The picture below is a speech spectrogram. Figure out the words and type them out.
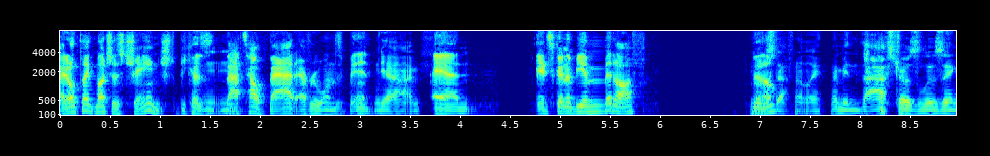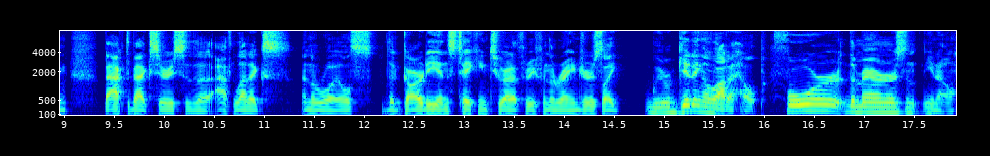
I don't think much has changed because Mm-mm. that's how bad everyone's been. yeah, I'm And it's gonna be a mid off. Most know? definitely. I mean, the Astros losing back-to-back series to the Athletics and the Royals, the Guardians taking two out of three from the Rangers. Like we were getting a lot of help for the Mariners. and You know,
